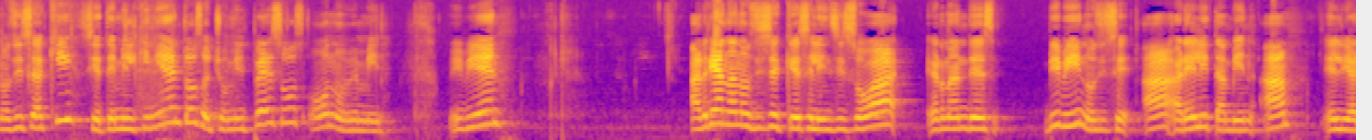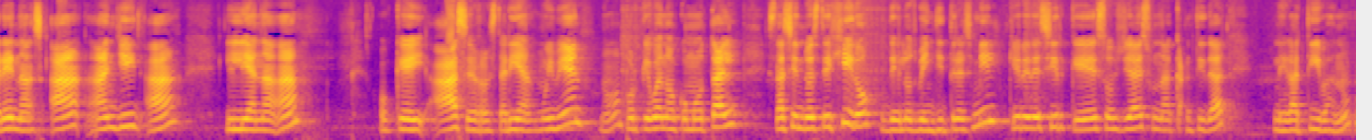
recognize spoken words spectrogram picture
Nos dice aquí 7.500, 8.000 pesos o 9.000. Muy bien. Adriana nos dice que es el inciso A. Hernández Vivi nos dice A. Areli también A. Eli Arenas A. Angie A. Liliana A. Ok, A se restaría muy bien, ¿no? Porque bueno, como tal, está haciendo este giro de los 23 mil, quiere decir que eso ya es una cantidad negativa, ¿no?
